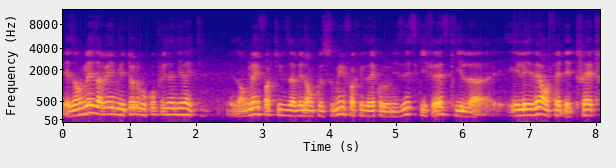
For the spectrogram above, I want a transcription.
Les Anglais avaient une méthode beaucoup plus indirecte. Les Anglais, une fois qu'ils vous avaient donc soumis, une fois qu'ils vous avaient colonisé, ce qu'ils faisaient, c'est qu'ils euh, élevaient en fait des traîtres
